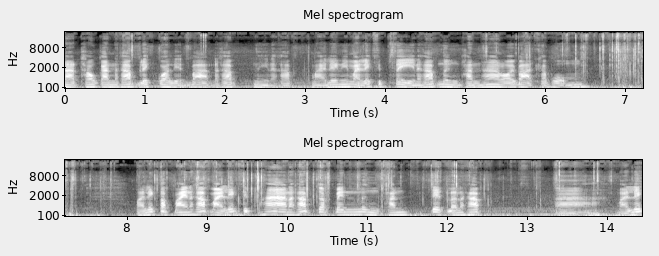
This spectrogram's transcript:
นาดเท่ากันนะครับ เล็กกว่าเหรียญบาทนะครับ นี่นะครับ หมายเลขนี้หมายเลขสิบสี่นะครับหนึ่งพันห้าร้อยบาทครับผม หมายเลขต่อไปนะครับ หมายเลขสิบห้านะครับ จะเป็นหนึ่งพันเจ็ดแล้วนะครับ อ่า หมายเลข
